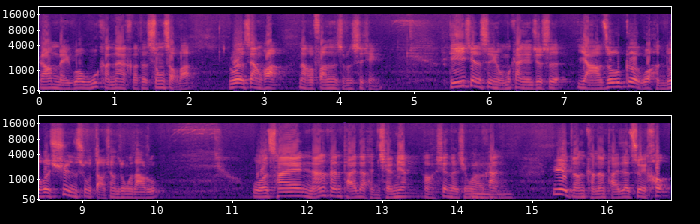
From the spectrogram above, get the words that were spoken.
然后美国无可奈何的松手了。如果这样的话，那会发生什么事情？第一件事情，我们看见就是亚洲各国很多会迅速倒向中国大陆。我猜南韩排在很前面啊，现在情况来看，日本可能排在最后，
